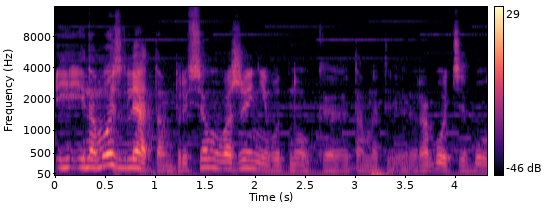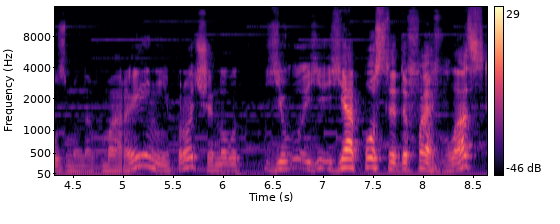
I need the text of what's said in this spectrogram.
и, и на мой взгляд, там, при всем уважении вот, ну, к там, этой работе Боузмана в Морейне и прочее, но вот его, я после The Five Bloods,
